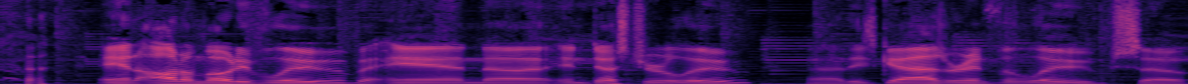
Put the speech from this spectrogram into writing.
and automotive lube and uh, industrial lube. Uh, these guys are into the lube, so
